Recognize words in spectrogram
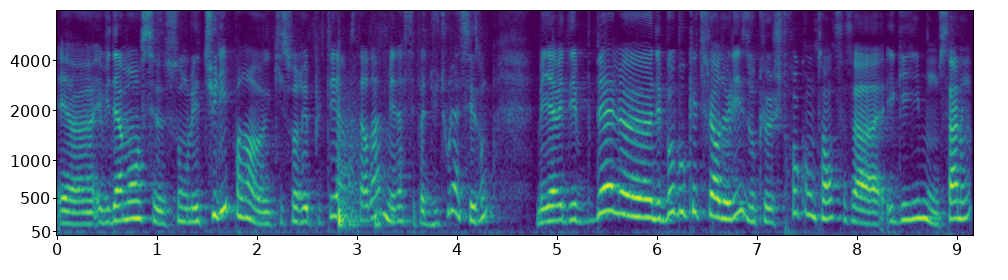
Et euh, évidemment, ce sont les tulipes hein, qui sont réputées à Amsterdam, mais là, c'est pas du tout la saison. Mais il y avait des belles, euh, des beaux bouquets de fleurs de lys, donc euh, je suis trop contente. Ça, ça a égayé mon salon.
